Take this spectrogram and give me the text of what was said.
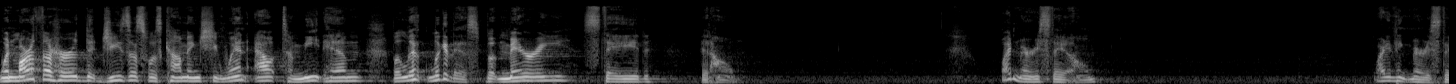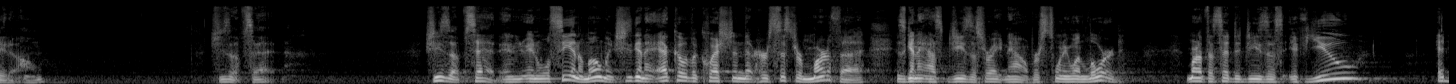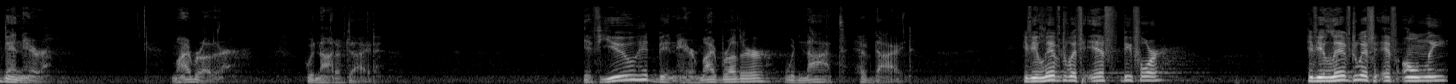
When Martha heard that Jesus was coming, she went out to meet him. But look, look at this. But Mary stayed at home. Why'd Mary stay at home? Why do you think Mary stayed at home? She's upset. She's upset. And, and we'll see in a moment, she's going to echo the question that her sister Martha is going to ask Jesus right now. Verse 21 Lord, Martha said to Jesus, If you had been here, my brother would not have died. If you had been here, my brother would not have died. Have you lived with if before? Have you lived with if only?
